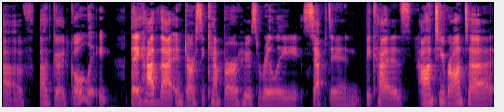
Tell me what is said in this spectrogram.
of a good goalie. They have that in Darcy Kuemper, who's really stepped in because Antti Raanta,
